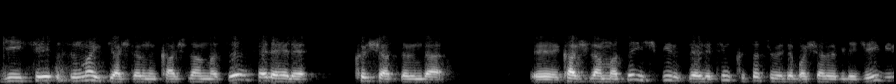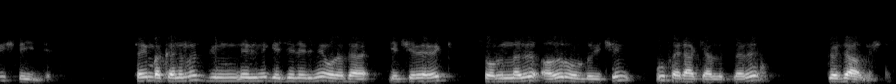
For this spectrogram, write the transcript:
giysi, ısınma ihtiyaçlarının karşılanması hele hele kış şartlarında e, karşılanması hiçbir devletin kısa sürede başarabileceği bir iş değildi. Sayın Bakanımız günlerini, gecelerini orada geçirerek sorunları ağır olduğu için bu fedakarlıkları göze almıştır.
